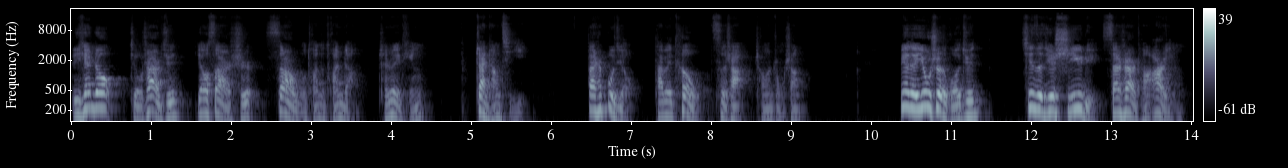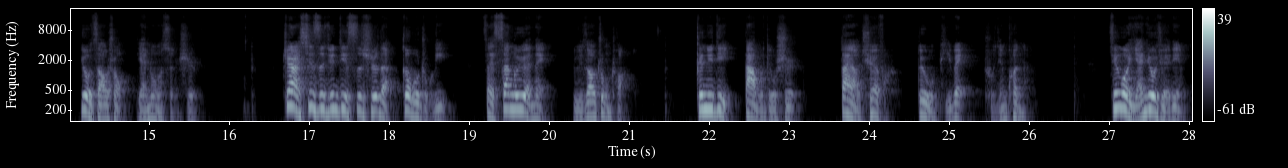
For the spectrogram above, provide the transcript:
李先洲九十二军幺四二师四二五团的团长陈瑞霆战场起义，但是不久。他被特务刺杀，成了重伤。面对优势的国军，新四军十一旅三十二团二营又遭受严重的损失。这样，新四军第四师的各部主力在三个月内屡遭重创，根据地大部丢失，弹药缺乏，队伍疲惫，处境困难。经过研究决定，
